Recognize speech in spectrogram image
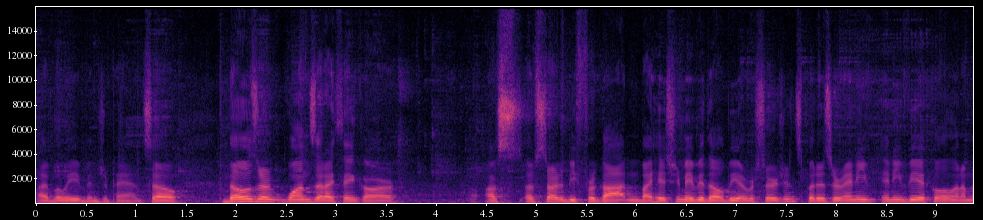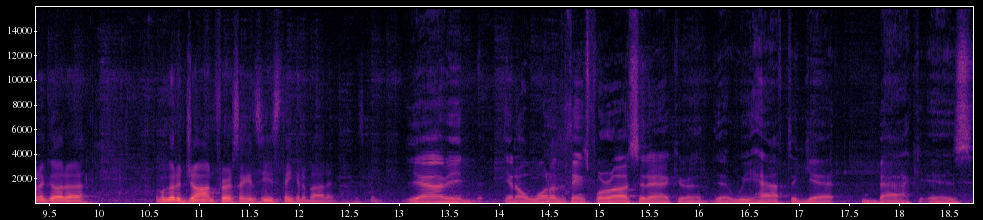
I believe, in Japan. So those are ones that I think are have, started to be forgotten by history. Maybe there'll be a resurgence. But is there any any vehicle? And I'm going to go to I'm going to go to Jon first. I can see he's thinking about it. Yeah, I mean, you know, one of the things for us at Acura that we have to get back is,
